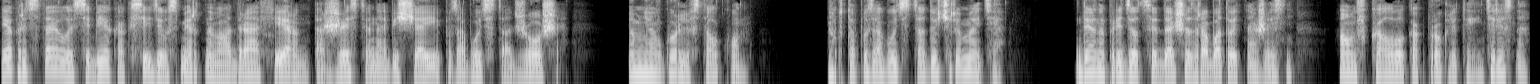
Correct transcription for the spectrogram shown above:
Я представила себе, как, сидя у смертного одра, Ферн торжественно обещая ей позаботиться о Джоше. И у меня в горле встал ком. Но кто позаботится о дочери Мэтти? Дэну придется и дальше зарабатывать на жизнь, а он вкалывал как проклятый. Интересно,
